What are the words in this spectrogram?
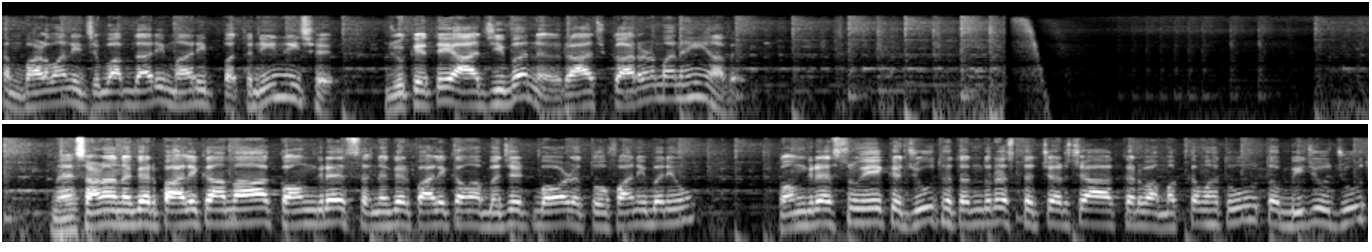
સંભાળવાની જવાબદારી મારી પત્નીની છે, જો કે તે આજીવન રાજકારણમાં નહીં આવે. મહેસાણા નગરપાલિકામાં કોંગ્રેસ નગરપાલિકામાં બજેટ બોર્ડ તોફાની બન્યું. કોંગ્રેસનું એક જૂથ તંદુરસ્ત ચર્ચા કરવા મક્કમ હતું, તો બીજું જૂથ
